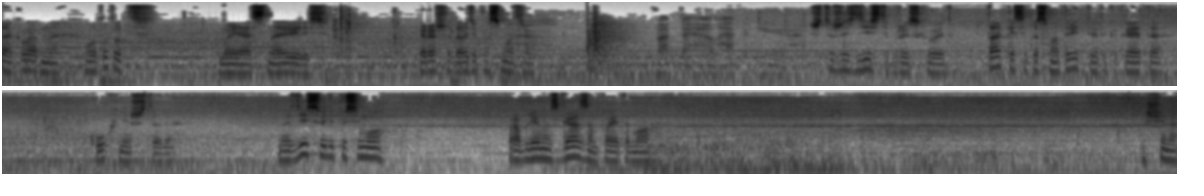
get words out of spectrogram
Так, ладно. Вот тут вот мы и остановились. Хорошо, давайте посмотрим. Что же здесь-то происходит? Так, если посмотреть, то это какая-то кухня, что ли. Но здесь, судя по всему, проблемы с газом, поэтому... Мужчина,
